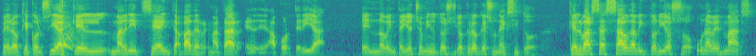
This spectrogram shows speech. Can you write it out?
pero que consiga que el Madrid sea incapaz de rematar eh, a portería en 98 minutos, yo creo que es un éxito. Que el Barça salga victorioso una vez más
